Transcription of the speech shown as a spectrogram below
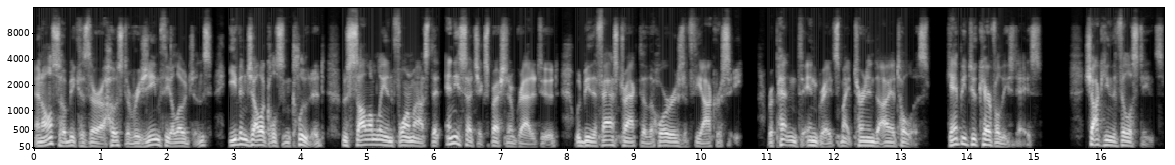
and also because there are a host of regime theologians, evangelicals included, who solemnly inform us that any such expression of gratitude would be the fast track to the horrors of theocracy. Repentant ingrates might turn into ayatollahs. Can't be too careful these days. Shocking the Philistines.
